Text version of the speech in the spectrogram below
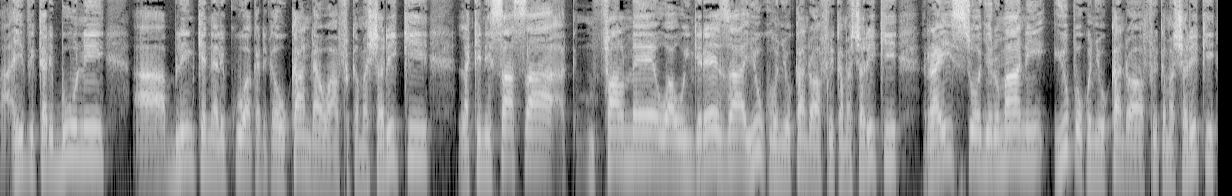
Uh, hivi karibuni uh, Blinken alikuwa katika ukanda wa Afrika Mashariki, lakini sasa mfalme wa Uingereza yuko kwenye ukanda wa Afrika Mashariki, rais wa Ujerumani yupo kwenye ukanda wa Afrika Mashariki,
